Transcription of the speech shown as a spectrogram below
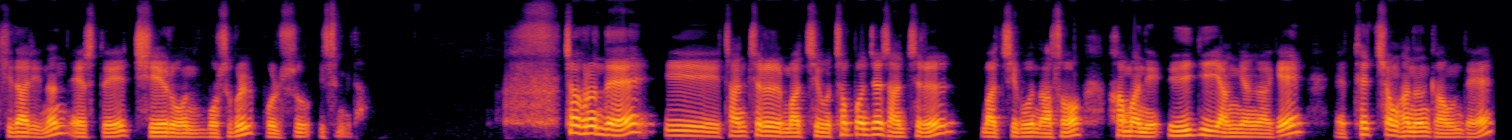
기다리는 에스더의 지혜로운 모습을 볼 수 있습니다. 자, 그런데 이 잔치를 마치고, 첫 번째 잔치를 마치고 나서 하만이 의기양양하게 퇴청하는 가운데,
